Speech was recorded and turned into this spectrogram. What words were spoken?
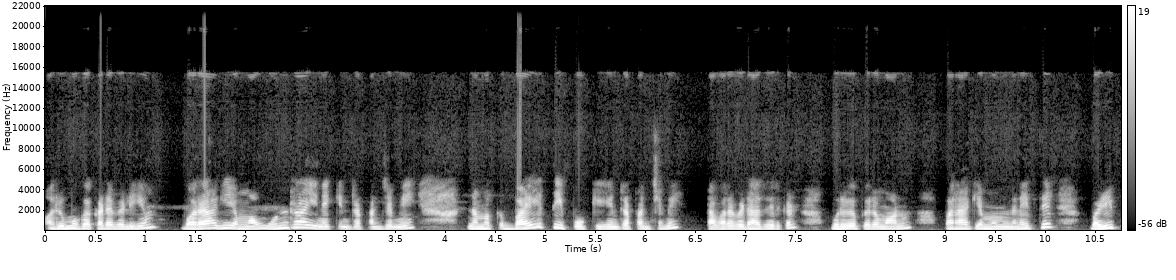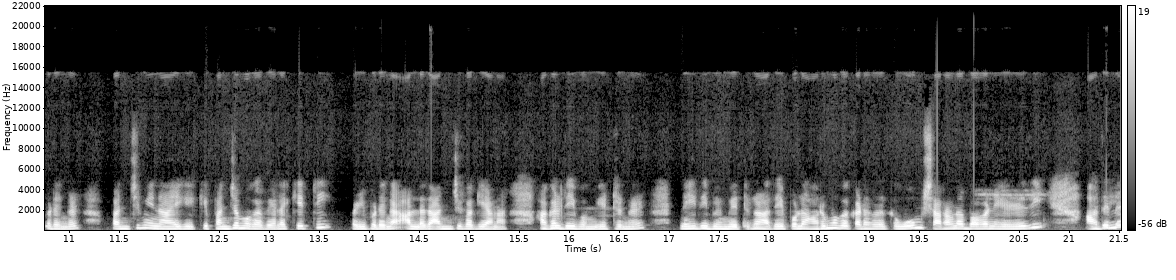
அருமுக கடவுளையும் வராகி அம்மாவும் ஒன்றாய் இணைக்கின்ற பஞ்சமி நமக்கு பயத்தை போக்குகின்ற பஞ்சமி தவறவிடாதீர்கள். முருகப்பெருமானும் பராகியமும் நினைத்து வழிபடுங்கள். பஞ்சமி நாயகிக்கு பஞ்சமுக விளக்கேற்றி வழிபடுங்க அல்லது அஞ்சு வகையான அகல் தீபம் ஏற்றுங்கள். நெய் தீபம் ஏற்றுங்கள். அதே போல் அறுமுக கடவுளுக்கு ஓம் சரவண பவன் எழுதி அதில்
